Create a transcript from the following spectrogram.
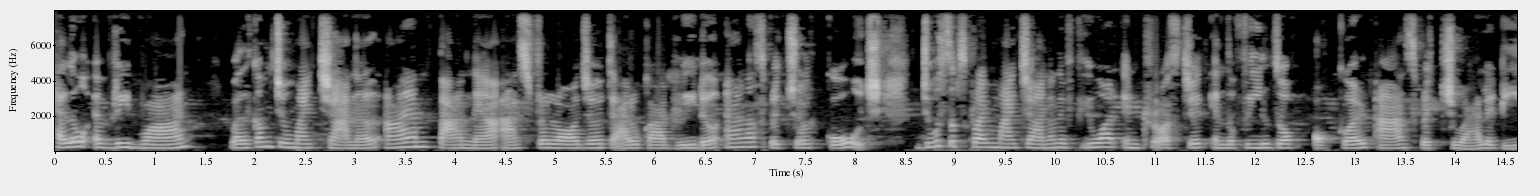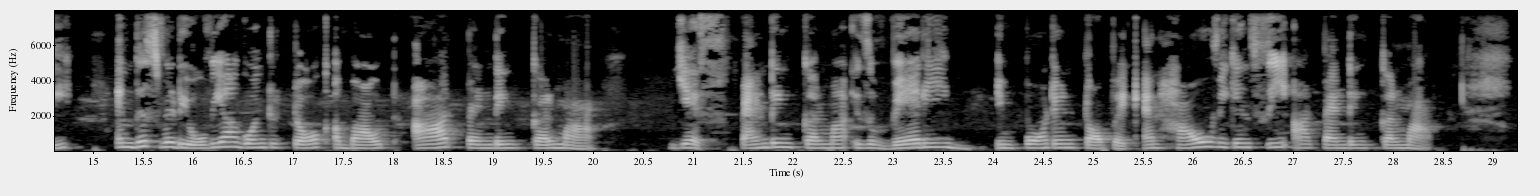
Hello everyone, welcome to my channel. I am Tanya, astrologer, tarot card reader, and a spiritual coach. Do subscribe my channel if you are interested in the fields of occult and spirituality. In this video, we are going to talk about our pending karma. Yes, pending karma is a very important topic and how we can see our pending karma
